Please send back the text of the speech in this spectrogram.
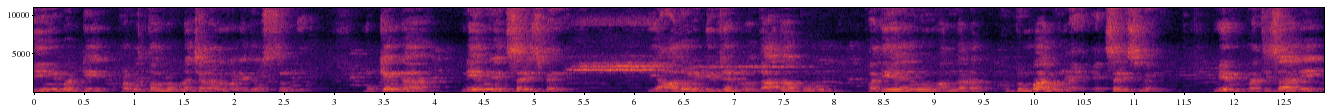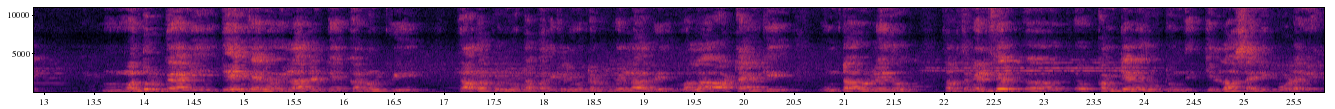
దీన్ని బట్టి ప్రభుత్వంలో కూడా చలనం అనేది వస్తుంది. ముఖ్యంగా నేను ఎక్సర్వీస్ మెన్. ఈ ఆదోని డివిజన్లో దాదాపు పదిహేను వందల కుటుంబాలు ఉన్నాయి ఎక్సర్వీస్ మెన్. మేము ప్రతిసారి మందులకు కానీ దేనికైనా వెళ్ళాలంటే కర్నూలుకి దాదాపు నూట పది కిలోమీటర్లకు వెళ్ళాలి. మళ్ళీ ఆ టైంకి ఉంటారో లేదో తర్వాత వెల్ఫేర్ కమిటీ అనేది ఒకటి ఉంది జిల్లా సైనిక్ బోర్డ్ అనేది.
